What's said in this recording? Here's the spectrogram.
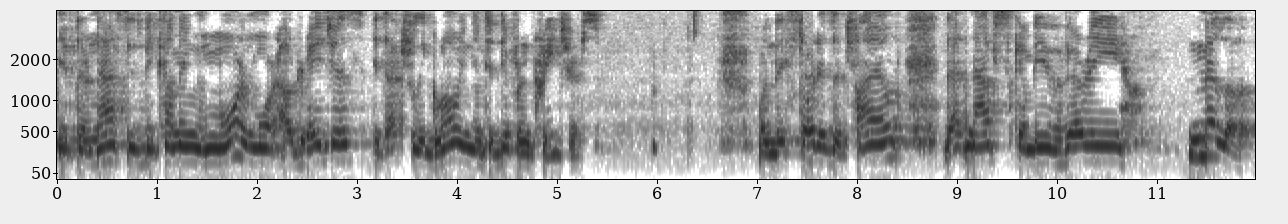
If their nafs is becoming more and more outrageous, it's actually growing into different creatures. When they start as a child, that nafs can be very mellow.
